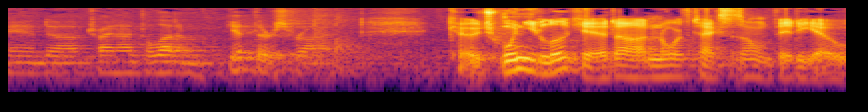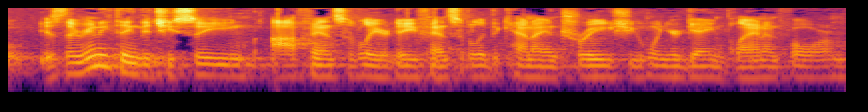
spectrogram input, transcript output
and uh, try not to let them get their stride. Coach, when you look at uh, North Texas on video, is there anything that you see offensively or defensively that kind of intrigues you when you're game planning for them?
